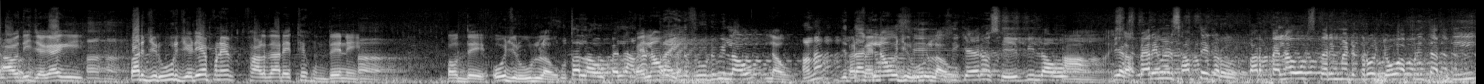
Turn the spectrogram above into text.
ਆਪਦੀ ਜਗ੍ਹਾ ਹੈਗੀ। ਪਰ ਜ਼ਰੂਰ ਜਿਹੜੇ ਆਪਣੇ ਫਲਦਾਰ ਇੱਥੇ ਹੁੰਦੇ ਨੇ ਹਾਂ। ਪੌਦੇ ਉਹ ਜ਼ਰੂਰ ਲਾਓ। ਉਹ ਤਾਂ ਲਾਓ ਪਹਿਲਾਂ ਪਹਿਲਾਂ ਉਹ ਲਾਓ। ਫਰੂਟ ਵੀ ਲਾਓ। ਲਾਓ। ਹਨਾ? ਪਰ ਪਹਿਲਾਂ ਉਹ ਜ਼ਰੂਰ ਸੇਬ ਲਾਓ। ਤੁਸੀਂ ਕਹਿ ਰਹੇ ਹੋ ਸੇਬ ਵੀ ਲਾਓ। ਹਾਂ, ਸਾ- ਐਕਸਪੈਰੀਮੈਂਟ ਸਭ ਤੇ ਕਰੋ ਪਰ ਪਹਿਲਾਂ ਉਹ ਐਕਸਪੈਰੀਮੈਂਟ ਕਰੋ ਜੋ ਆਪਣੀ ਧਰਤੀ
